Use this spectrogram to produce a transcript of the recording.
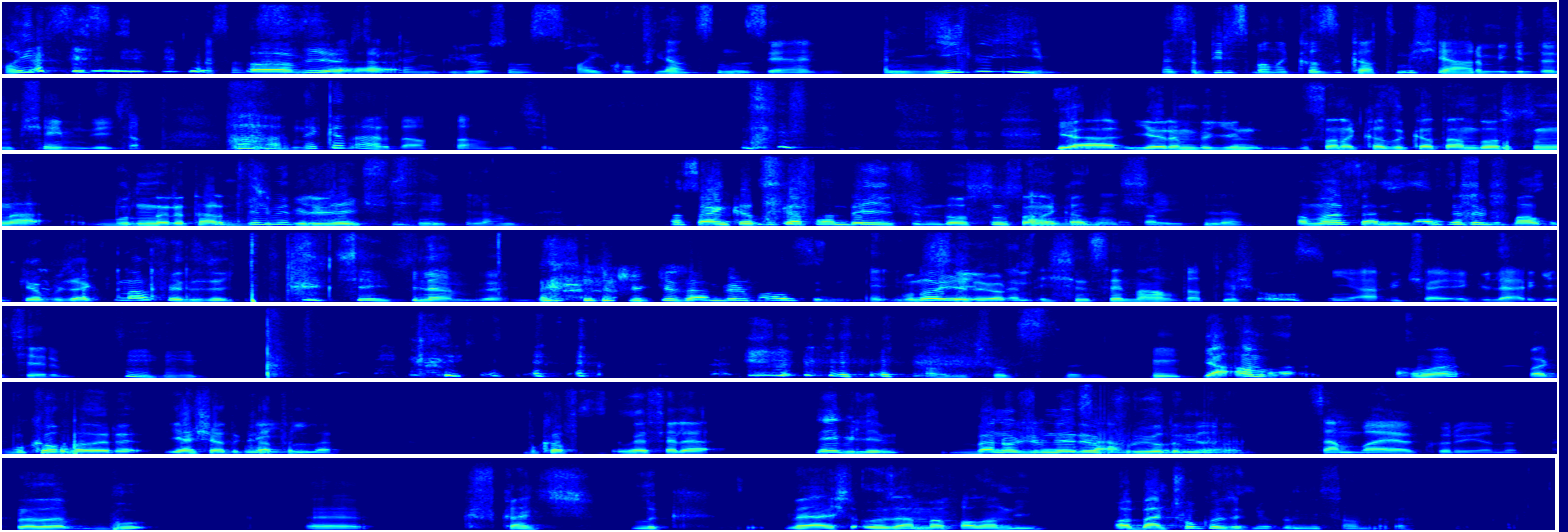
Hayır siz mesela Abi siz ya. gerçekten gülüyorsanız psycho filansınız yani. Hani niye güleyim? Mesela birisi bana kazık atmış yarın bir gün dönüp şey mi diyeceğim. Ha ne kadar da aptalmışım. Ya yarın bir gün sana kazık atan dostunla bunları Değil tartışıp mi? Güleceksin. Şey filan. Ha, sen kazık atan değilsin. Dostun sana Aynen kazık öyle, atan. şey filan. Ama sen ileride de bir mallık yapacaksın, affedeceksin. Şey filan böyle. Çünkü sen bir malsın. E, Buna şey geliyoruz. filan, eşin seni aldatmış olsun ya. Üç aya güler geçerim. Abi çok sıra. Ya ama ama bak bu kafaları yaşadık Neyi? hatırla. Bu kafaları mesela ne bileyim ben o cümleleri Sen kuruyordum kuruyordun. ya. Sen bayağı kuruyordun. Burada bu e, kıskançlık veya işte özenme falan diyeyim. Abi ben çok özeniyorum insanlara.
